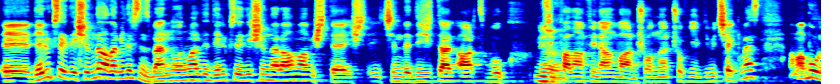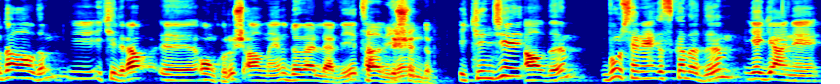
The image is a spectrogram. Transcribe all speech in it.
Ee, Deluxe Edition'da alabilirsiniz. Ben normalde Deluxe Edition'lar almam işte. işte içinde dijital artbook, müzik Hı. falan filan varmış. Onlar çok ilgimi çekmez. Ama burada aldım. Ee, 2 lira e, 10 kuruş almayanı döverler diye Tabii düşündüm. İkinci aldığım bu sene ıskaladığım yegane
